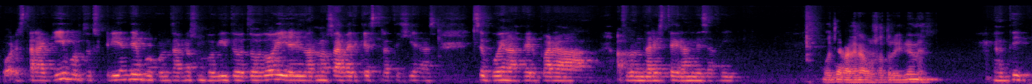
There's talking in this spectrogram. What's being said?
por estar aquí, por tu experiencia y por contarnos un poquito todo y ayudarnos a ver qué estrategias se pueden hacer para afrontar este gran desafío. Muchas gracias a vosotros, Irene. A ti.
